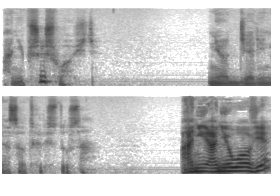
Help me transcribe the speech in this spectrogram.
ani przyszłość nie oddzieli nas od Chrystusa. Ani aniołowie,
